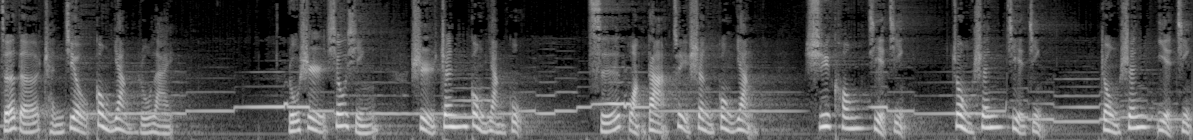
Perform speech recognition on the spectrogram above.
则得成就供养如来。如是修行，是真供养故。此广大最胜供养，虚空界尽，众生界尽，众生业尽，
